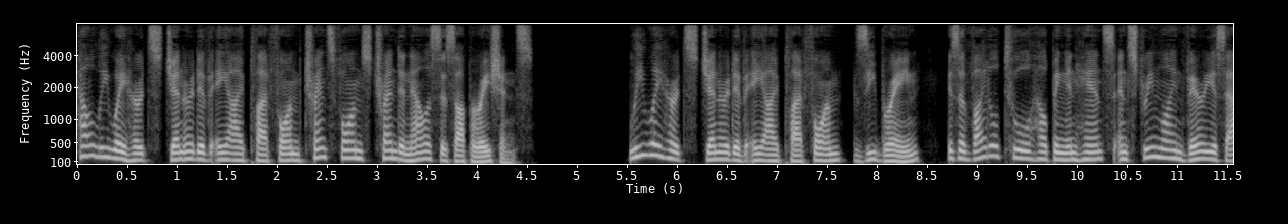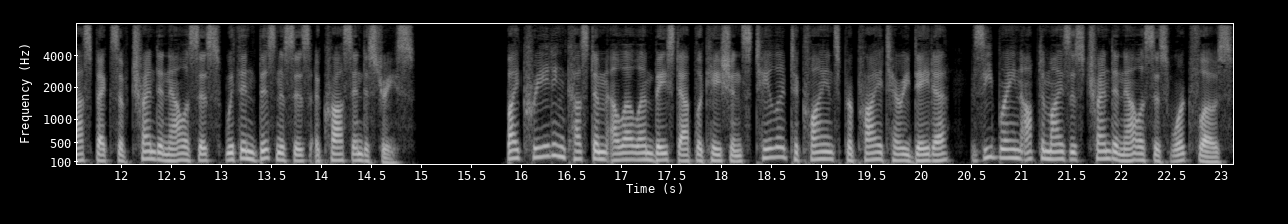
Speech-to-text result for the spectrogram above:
How LeewayHertz generative AI platform transforms trend analysis operations. LeewayHertz generative AI platform, ZBrain, is a vital tool helping enhance and streamline various aspects of trend analysis within businesses across industries. By creating custom LLM based applications tailored to clients' proprietary data, ZBrain optimizes trend analysis workflows,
